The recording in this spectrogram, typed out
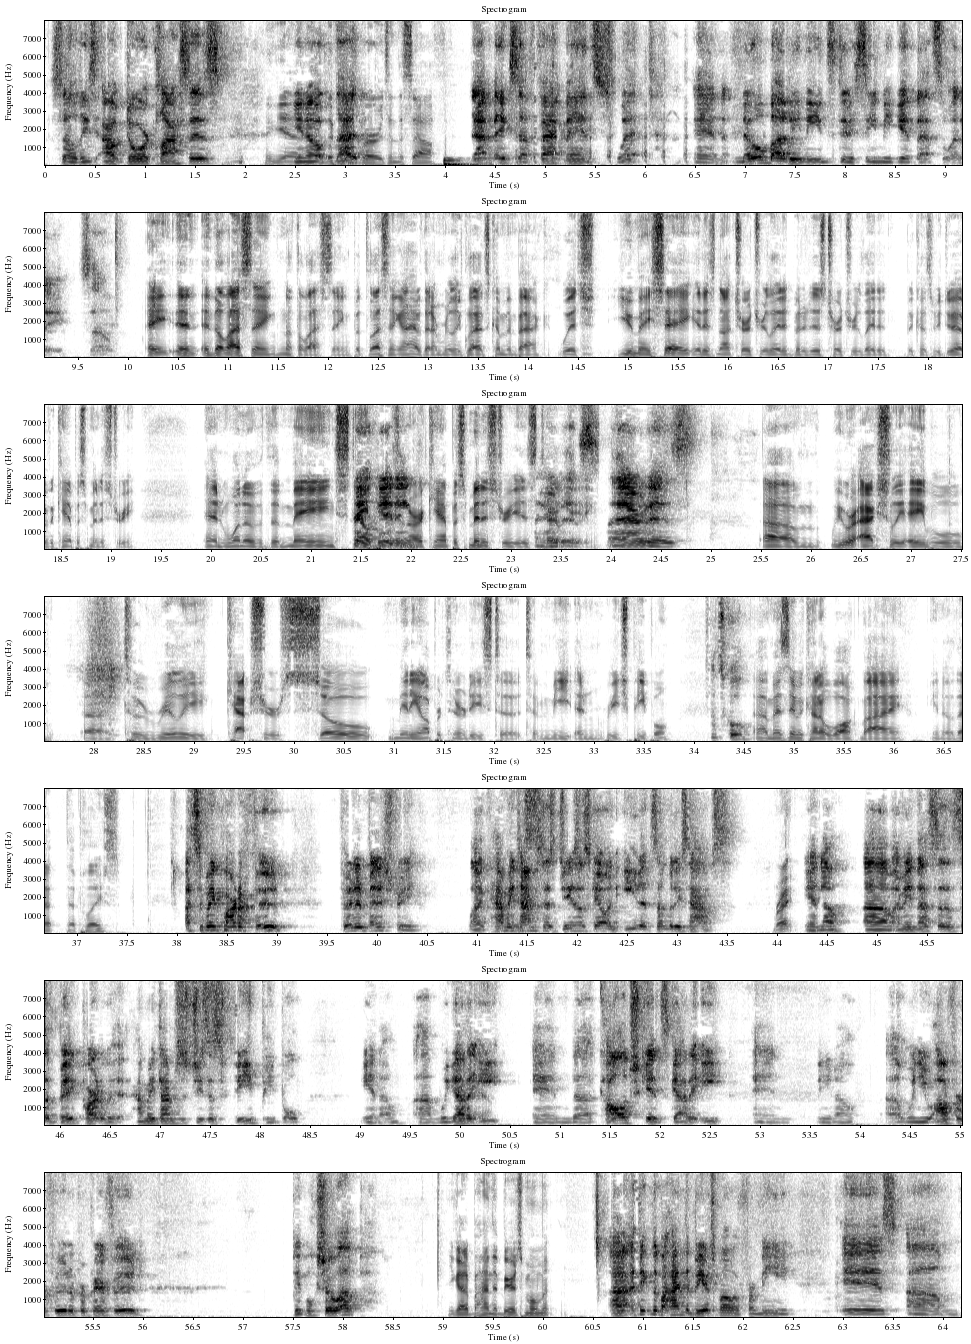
So these outdoor classes, Yeah, you know, that- the birds in the south. that makes a fat man sweat. And nobody needs to see me get that sweaty. So Hey, and, and the last thing, not the last thing, but the last thing I have that I'm really glad is coming back, which you may say it is not church related, but it is church related because we do have a campus ministry. And one of the main staples in our campus ministry is There it is. There it is. um, we were actually able uh, to really capture so many opportunities to, to meet and reach people That's cool. um, as they would kind of walk by, you know, that, that place. That's a big part of food, food and ministry. Like, how many times does Jesus go and eat at somebody's house? Right. You know, um, I mean, that's a, that's a big part of it. How many times does Jesus feed people? You know, um, we got to Yeah. eat, and uh, college kids got to eat. And you know, uh, when you offer food or prepare food, people show up. You got a behind the beards moment? Uh, I think the behind the beards moment for me is um,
